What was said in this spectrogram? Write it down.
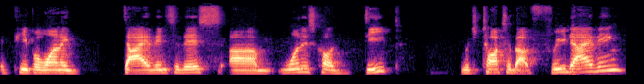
if people want to dive into this. Um, one is called Deep, which talks about free diving,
